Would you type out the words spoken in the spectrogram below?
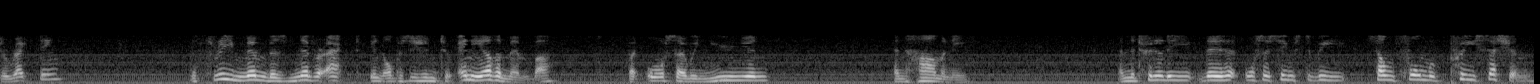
directing. The three members never act in opposition to any other member, but also in union and harmony. And the Trinity, there also seems to be some form of procession,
